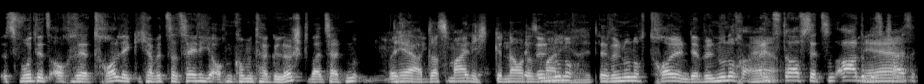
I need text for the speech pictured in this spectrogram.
es wurde jetzt auch sehr trollig. Ich habe jetzt tatsächlich auch einen Kommentar gelöscht, weil es halt nur. Ja, ich, das meine ich, genau das meine ich. halt. Der will nur noch trollen, der will nur noch ja. eins draufsetzen. Ah, oh, du bist ja. scheiße.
